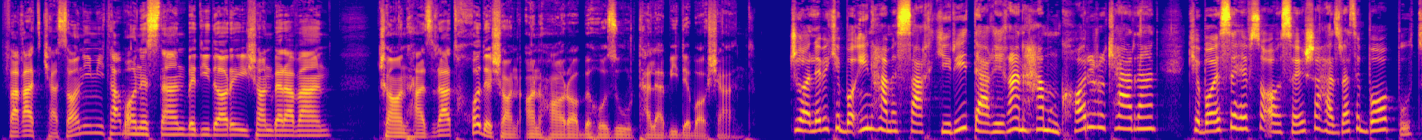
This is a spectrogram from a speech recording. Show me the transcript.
فقط کسانی می توانستند به دیدار ایشان بروند که حضرت خودشان آنها را به حضور طلبیده باشند. جالبه که با این همه سختگیری دقیقا همون کاری رو کردند که باعث حفظ و آسایش حضرت باب بود.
